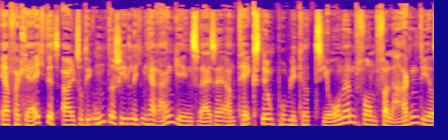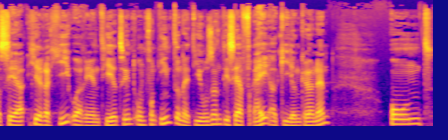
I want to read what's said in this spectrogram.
Er vergleicht jetzt also die unterschiedlichen Herangehensweisen an Texte und Publikationen von Verlagen, die ja sehr hierarchieorientiert sind und von Internet-Usern, die sehr frei agieren können und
